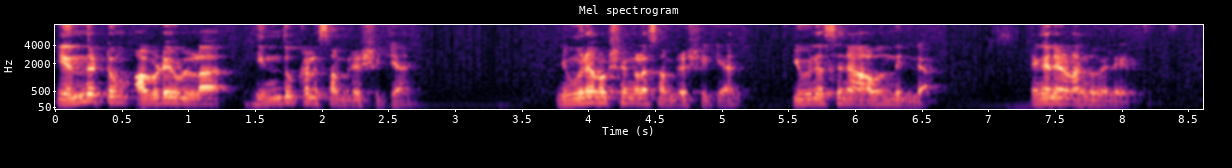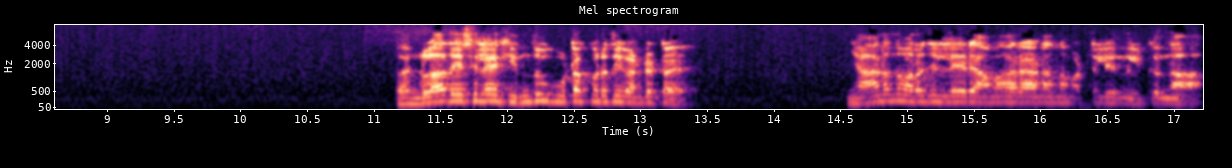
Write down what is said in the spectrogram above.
എന്നിട്ടും അവിടെയുള്ള ഹിന്ദുക്കളെ സംരക്ഷിക്കാൻ ന്യൂനപക്ഷങ്ങളെ സംരക്ഷിക്കാൻ യൂനസിനാവുന്നില്ല എങ്ങനെയാണ് അങ്ങ് വിലയിരുത്തുന്നത്? ബംഗ്ലാദേശിലെ ഹിന്ദു കൂട്ടക്കുരുതി കണ്ടിട്ട് ഞാനൊന്നും അറിഞ്ഞില്ലേ രാമാരാണെന്ന മട്ടിൽ നിൽക്കുന്ന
